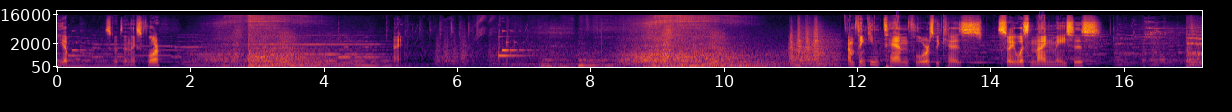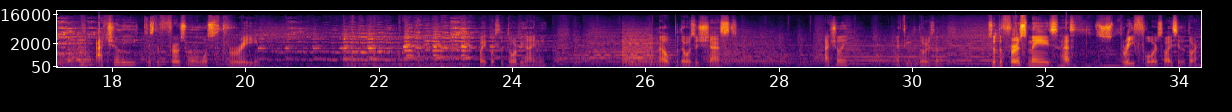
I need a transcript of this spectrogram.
Yep. Let's go to the next floor. Thinking 10 floors because... So it was 9 mazes. Actually, because the first one was 3. Wait, was the door behind me? Nope, there was a chest. Actually, I think the door is... Open. So the first maze has three floors. Oh, I see the door.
